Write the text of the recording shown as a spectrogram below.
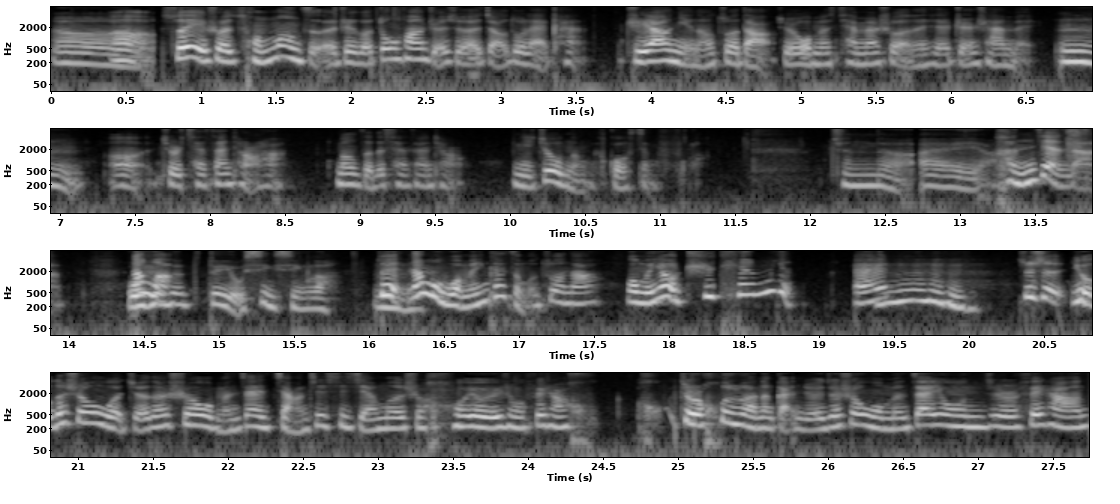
嗯嗯，所以说从孟子的这个东方哲学的角度来看，只要你能做到，就是我们前面说的那些真善美，嗯嗯，就是前三条哈，孟子的前三条，你就能够幸福了。真的，哎呀，很简单。那么对有信心了。对，那么我们应该怎么做呢？我们要知天命。哎。就是有的时候，我觉得说我们在讲这期节目的时候，我有一种非常就是混乱的感觉，就是我们在用就是非常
